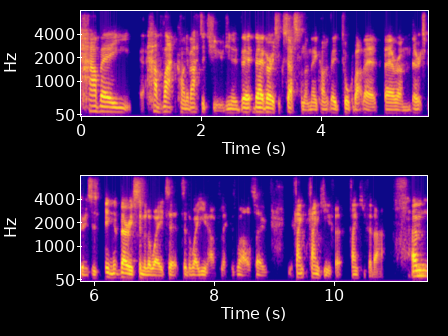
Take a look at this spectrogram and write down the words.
have a have that kind of attitude you know they're, they're very successful and they kind of they talk about their their um their experiences in a very similar way to, to the way you have flick as well. So thank thank you for thank you for that. Um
